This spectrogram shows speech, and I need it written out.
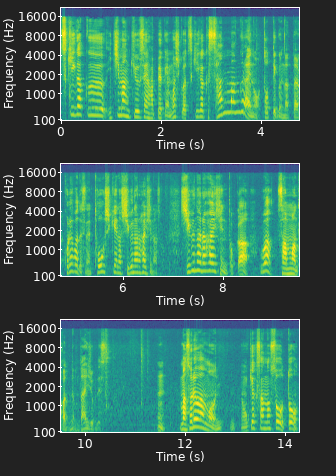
月額1万9800円もしくは月額3万ぐらいの取っていくんだったらこれはですね投資系のシグナル配信なんですよ。シグナル配信とかは3万とかでも大丈夫です。うん。まあそれはもうお客さんの層と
